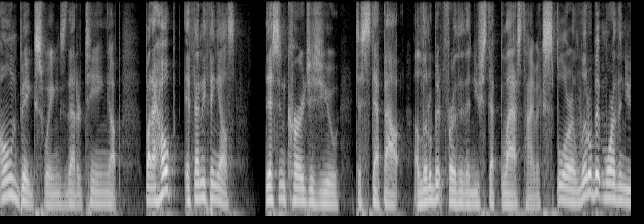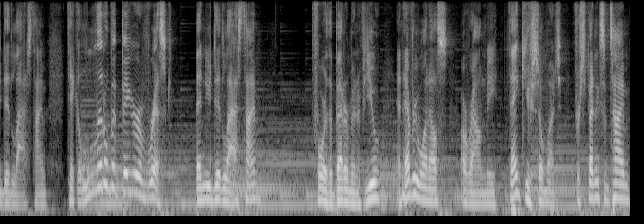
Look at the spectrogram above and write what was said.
own big swings that are teeing up. But I hope, if anything else, this encourages you to step out a little bit further than you stepped last time, explore a little bit more than you did last time, take a little bit bigger of risk than you did last time, for the betterment of you and everyone else around me. Thank you so much for spending some time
